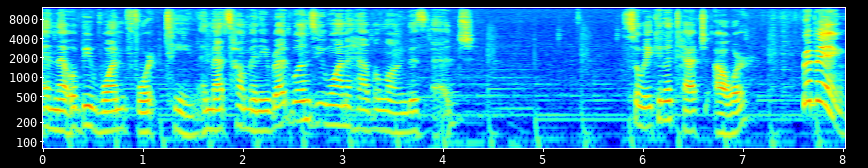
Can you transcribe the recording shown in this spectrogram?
and that would be 114 and that's how many red ones you want to have along this edge so we can attach our ribbing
